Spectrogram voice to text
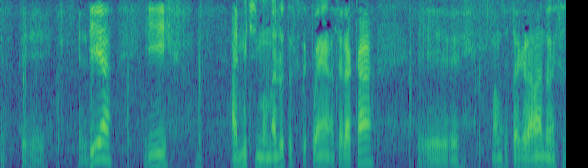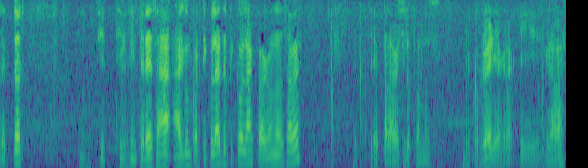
este, el día. Y hay muchísimas más rutas que se pueden hacer acá. Eh, vamos a estar grabando en este sector. Si, les interesa algo en particular de Pico Blanco, háganoslo saber este, para ver si lo podemos recorrer y, y grabar.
